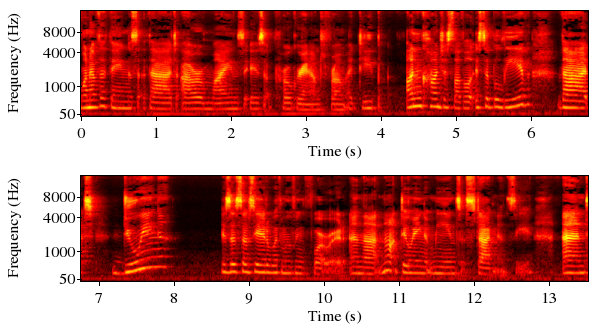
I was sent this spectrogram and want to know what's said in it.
One of the things that our minds is programmed from a deep unconscious level is to believe that doing is associated with moving forward and that not doing means stagnancy. And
